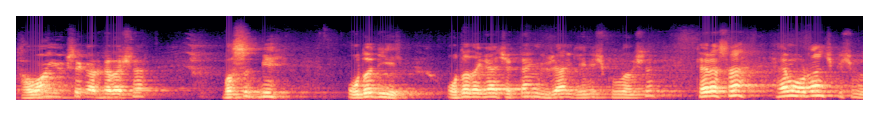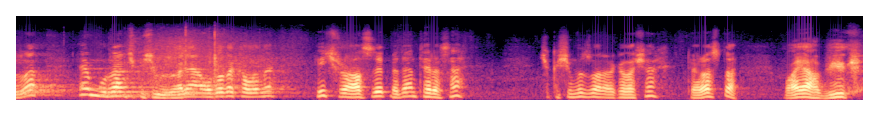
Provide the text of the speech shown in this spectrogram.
Tavan yüksek arkadaşlar. Basık bir oda değil. Oda da gerçekten güzel, geniş, kullanışlı. Terasa hem oradan çıkışımız var Hem buradan çıkışımız var. Yani odada kalanı hiç rahatsız etmeden terasa çıkışımız var arkadaşlar. Teras da bayağı büyük.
